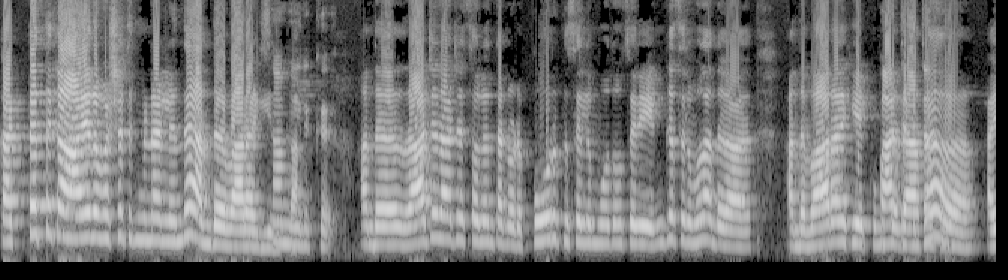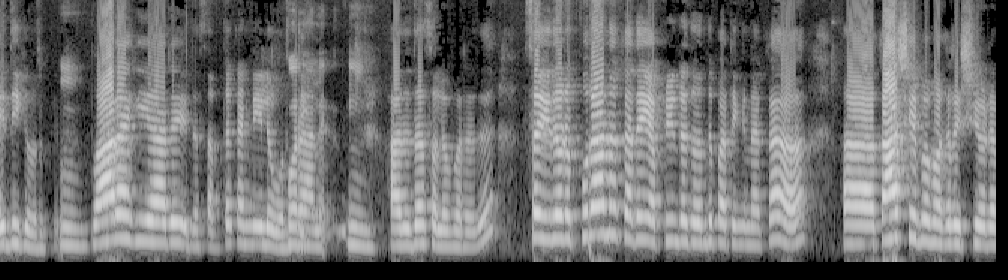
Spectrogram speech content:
கட்டத்துக்கு ஆயிரம் வருஷத்துக்கு முன்னாடில இருந்தே அந்த வாராகி இருக்கா. அந்த ராஜராஜ சோழன் தன்னோட போருக்கு செல்லும் போதும் சரி எங்க செல்லும் போதும் அந்த அந்த வாராகியை கும்பிட்டதாக ஐதீகம் இருக்கு. ம். வாராகி யாரு இந்த சப்த கண்ணியில ஒரு அதுதான் சொல்ல வர்றது ஸோ இதோட புராண கதை அப்படின்றது வந்து பாத்தீங்கன்னாக்கா ஆஹ் காஷ்யப மகரிஷியோட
